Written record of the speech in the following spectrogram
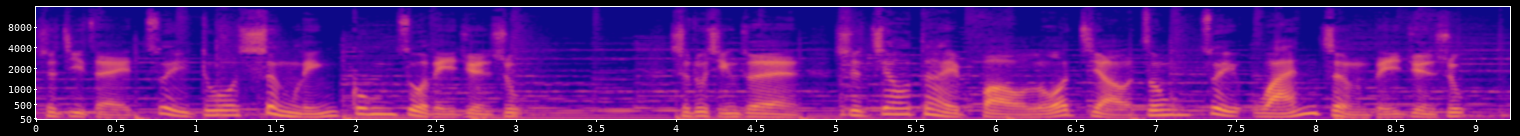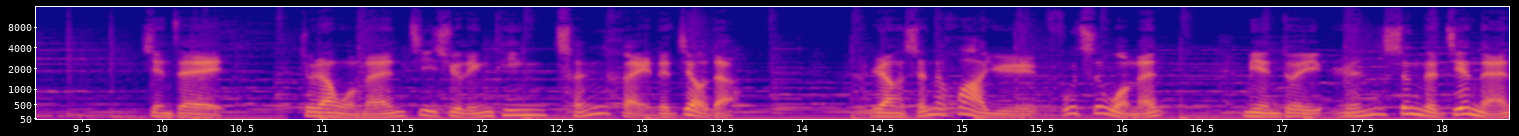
是记载最多圣灵工作的一卷书。《使徒行传》是交代保罗教宗最完整的一卷书。现在，就让我们继续聆听陈海的教导，让神的话语扶持我们，面对人生的艰难，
